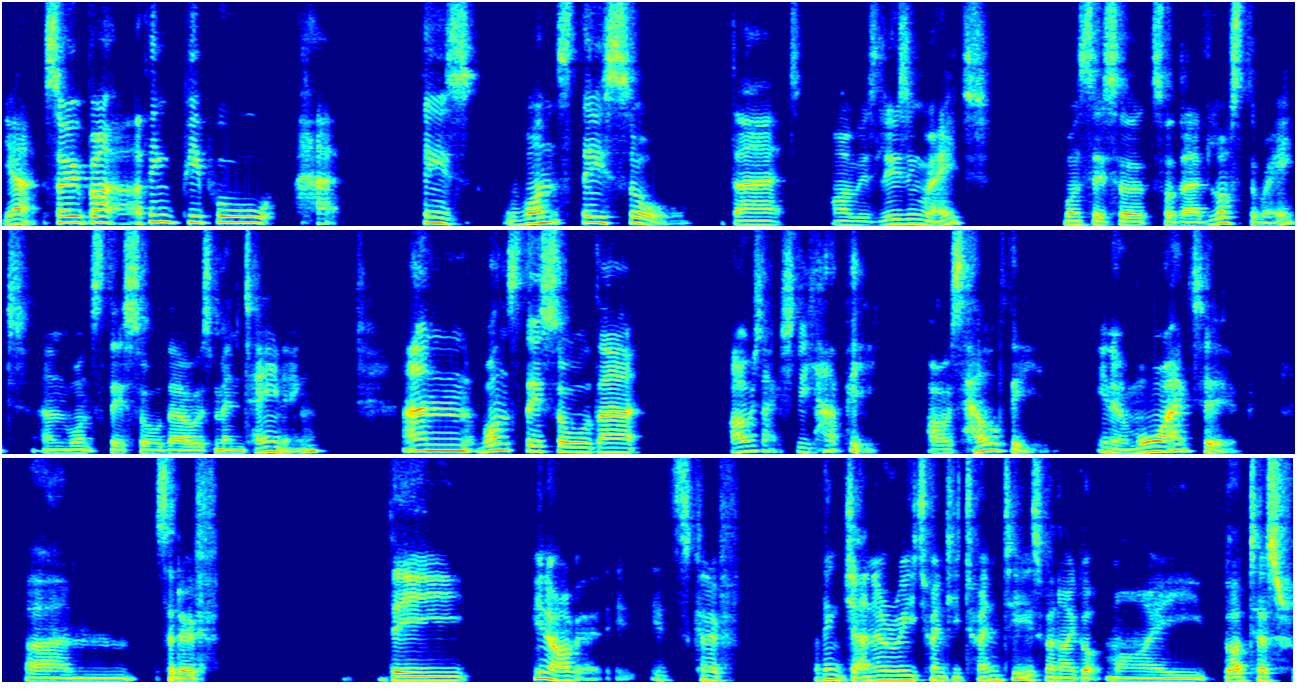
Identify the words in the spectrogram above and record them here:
Yeah. So, but I think people had, thing is, once they saw that I was losing weight, once they saw, saw that I'd lost the weight, and once they saw that I was maintaining, and once they saw that I was actually happy, I was healthy, you know, more active, um, sort of the, you know, it's kind of I think January 2020 is when I got my blood test,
